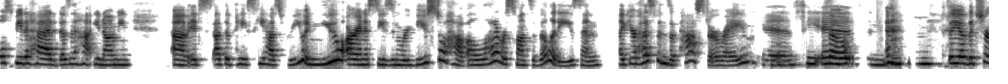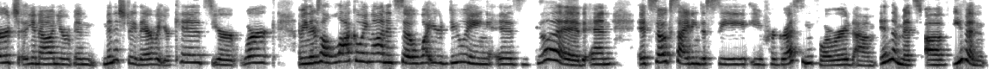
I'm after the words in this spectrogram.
full speed ahead. It doesn't have you know i mean um, it's at the pace he has for you and you are in a season where you still have a lot of responsibilities and like your husband's a pastor, right? He is. He is. So, mm-hmm. so you have the church, you know, and you're in ministry there, but your kids, your work. I mean, there's a lot going on. And so what you're doing is good. And it's so exciting to see you progressing forward um, in the midst of even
